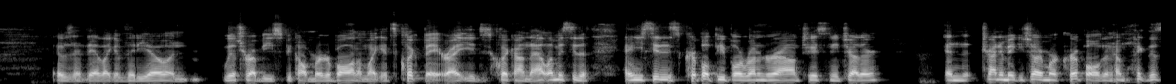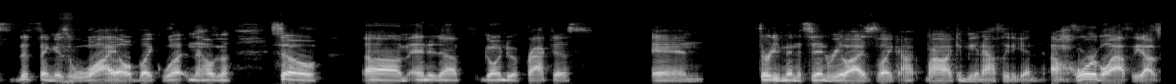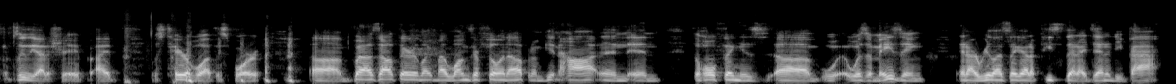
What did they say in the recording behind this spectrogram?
It was they had like a video and wheelchair rugby used to be called murder ball and I'm like, it's clickbait, right? You just click on that. Let me see this, and you see these crippled people running around chasing each other and trying to make each other more crippled. And I'm like, this this thing is wild. Like, what in the hell is going? So, um, ended up going to a practice and 30 minutes in realized like wow i can be an athlete again. A horrible athlete. I was completely out of shape. I was terrible at the sport. Um, but i was out there and like my lungs are filling up and i'm getting hot and and the whole thing is um, w- was amazing. And i realized i got a piece of that identity back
